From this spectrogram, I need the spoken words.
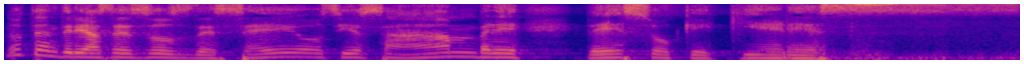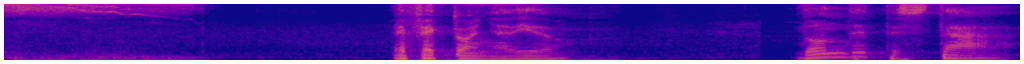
no tendrías esos deseos y esa hambre de eso que quieres. Efecto añadido. ¿Dónde te está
